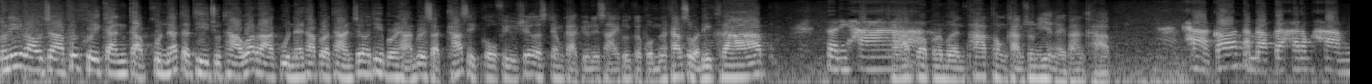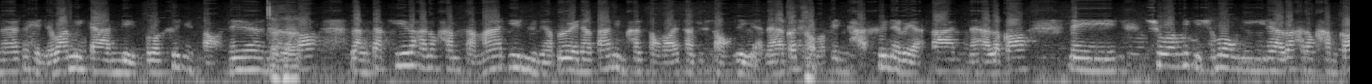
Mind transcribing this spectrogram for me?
ช่วงนี้เราจะพูดคุยกันกับคุณนัตทีจุธาวรากุลนะครับ ประธานเจ้าหน้าที่บริหารบริษัท Classic Go Futures จำกัดอยู่ในสายคุยกับผมนะครับ สวัสดีครับ สวัสดีค่ะ ครับเราประเมินภาพทองคำช่วงนี้ยังไงบ้างครับ ค่ะก็สำหรับราคาทองคำนะจะเห็นได้ว่ามีการดีดตัวขึ้นอย่างต่อเนื่องอ่านะฮะแล้วก็หลังจากที่ราคาทองคำสามารถยืนอยู่เหนือบริเวณแนวต้าน 1,232 เหรียญนะคะก็ถือว่าเป็นขาขึ้นในระยะสั้นนะคะแล้วก็ในช่วงไม่กี่ชั่วโมงนี้นะคะราคาทองคำก็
